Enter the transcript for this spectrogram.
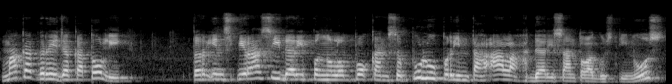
Maka gereja Katolik terinspirasi dari pengelompokan 10 perintah Allah dari Santo Agustinus,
